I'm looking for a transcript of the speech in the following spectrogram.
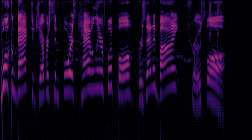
Welcome back to Jefferson Forest Cavalier football, presented by Trost Law.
